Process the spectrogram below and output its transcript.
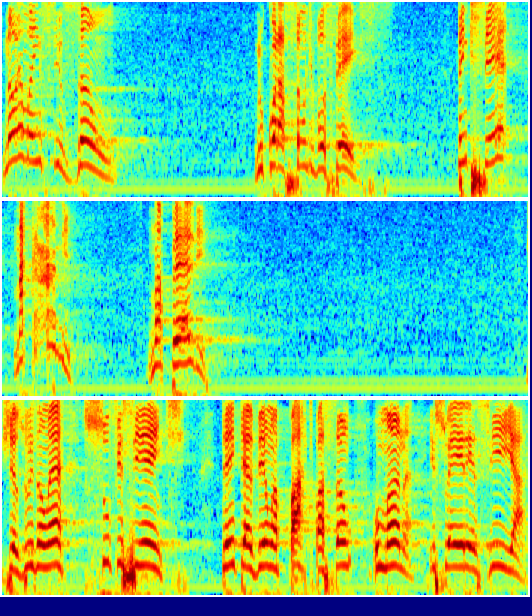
não é uma incisão no coração de vocês, tem que ser na carne na pele. Jesus não é suficiente, tem que haver uma participação humana, isso é heresia.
